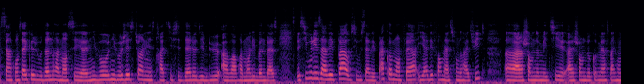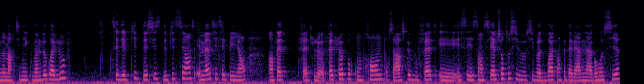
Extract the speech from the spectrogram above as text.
c'est un conseil que je vous donne vraiment. C'est niveau, niveau gestion administrative, c'est dès le début avoir vraiment les bonnes bases. Et si vous les avez pas ou si vous savez pas comment faire, il y a des formations gratuites. Euh, à la chambre de métier, à la chambre de commerce par exemple de Martinique ou même de Guadeloupe. C'est des petites, séances et même si c'est payant, en fait, faites-le. Faites-le pour comprendre, pour savoir ce que vous faites et, c'est essentiel, surtout si, votre boîte en fait elle est amenée à grossir.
